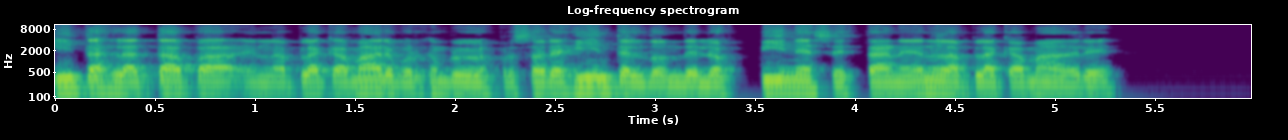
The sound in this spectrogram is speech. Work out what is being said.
quitas la tapa en la placa madre, por ejemplo en los procesadores Intel, donde los pines están en la placa madre,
